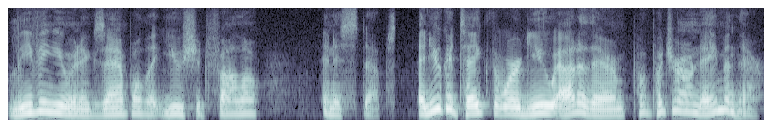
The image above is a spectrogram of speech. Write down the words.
leaving you an example that you should follow in his steps. And you could take the word you out of there and put, put your own name in there.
